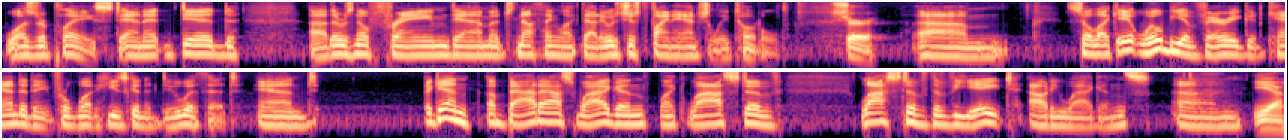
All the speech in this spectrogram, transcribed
was replaced and it did uh, there was no frame damage, nothing like that. It was just financially totaled. Sure. Um, so like it will be a very good candidate for what he's going to do with it. And again, a badass wagon like last of last of the V8 Audi wagons. Um, Yeah.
